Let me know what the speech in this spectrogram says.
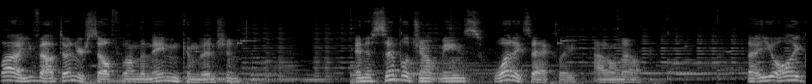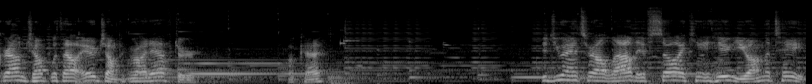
Wow, you've outdone yourself on the naming convention. And a simple jump means what exactly? I don't know. That you only ground jump without air jumping right after. Okay. Did you answer out loud? If so, I can't hear you on the tape.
